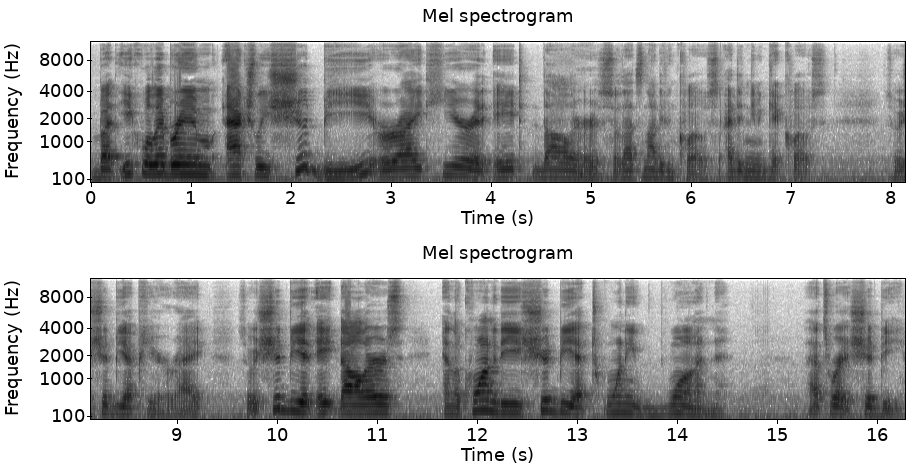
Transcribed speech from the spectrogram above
but equilibrium actually should be right here at $8. So that's not even close. I didn't even get close. So it should be up here, right? So it should be at $8 and the quantity should be at 21. That's where it should be,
